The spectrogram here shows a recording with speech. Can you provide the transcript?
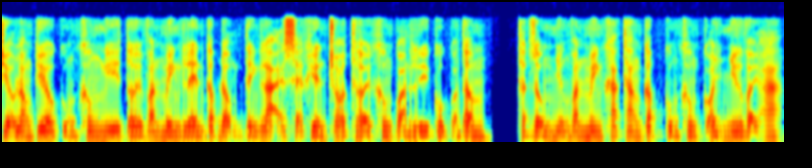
Triệu Long Tiêu cũng không nghĩ tới văn minh lên cấp động tĩnh lại sẽ khiến cho thời không quản lý cục quan tâm, thật giống những văn minh khác thăng cấp cũng không có như vậy à.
